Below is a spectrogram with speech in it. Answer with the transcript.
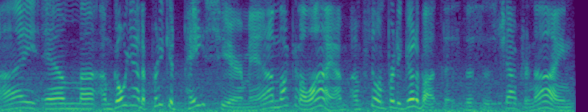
I am uh, I'm going at a pretty good pace here, man. I'm not gonna lie. I'm, I'm feeling pretty good about this. This is chapter 9.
